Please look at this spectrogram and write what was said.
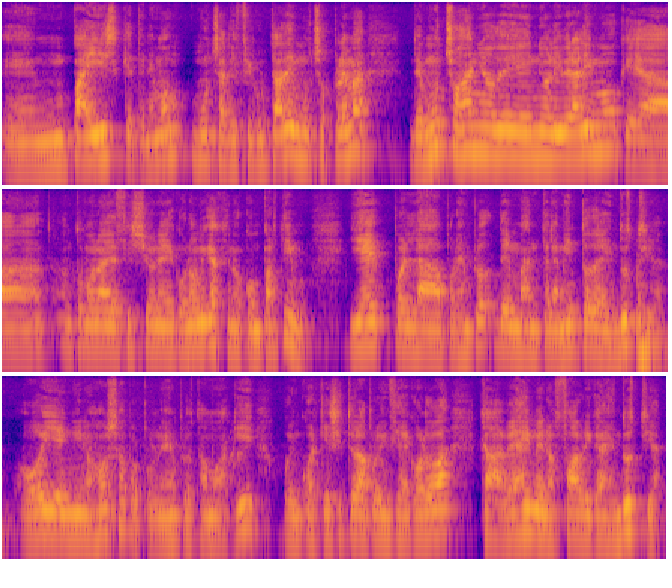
en un país que tenemos muchas dificultades y muchos problemas de muchos años de neoliberalismo que han tomado unas decisiones económicas que no compartimos. Y es, pues, la, por ejemplo, desmantelamiento de la industria. Hoy en Hinojosa, por poner un ejemplo, estamos aquí, o en cualquier sitio de la provincia de Córdoba, cada vez hay menos fábricas de industria.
